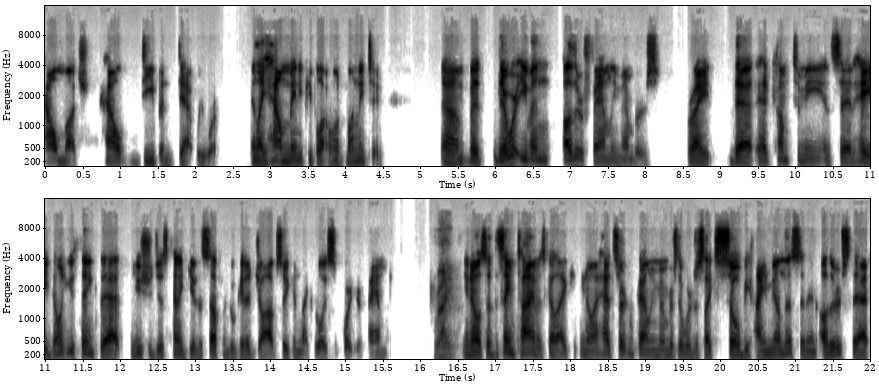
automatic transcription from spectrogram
how much how deep in debt we were and like how many people i owed money to. Um, but there were even other family members right, that had come to me and said, "Hey, don't you think that you should just kind of give this up and go get a job so you can like really support your family?" Right. You know, so at the same time, it's kind of like you know, I had certain family members that were just like so behind me on this, and then others that,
